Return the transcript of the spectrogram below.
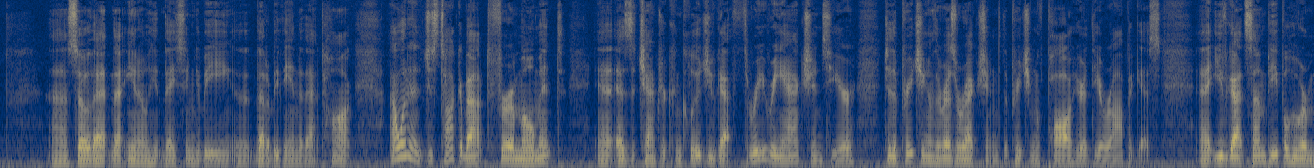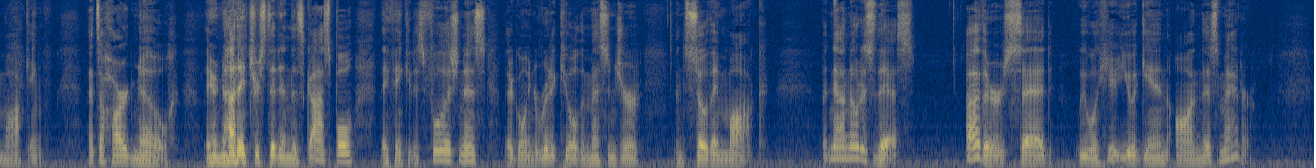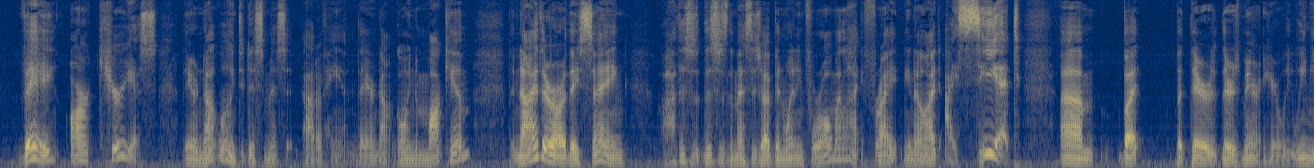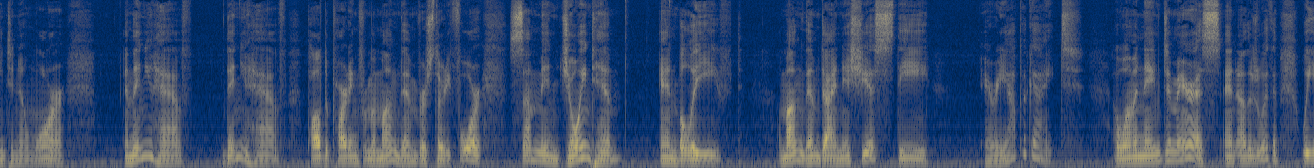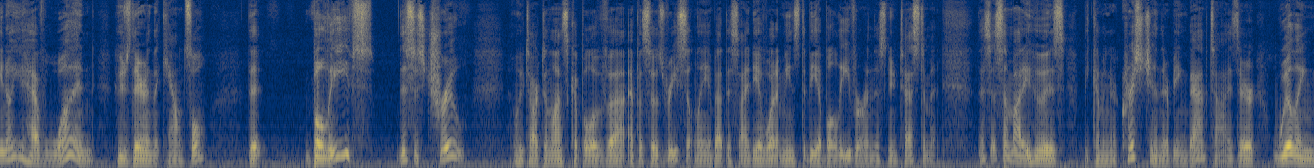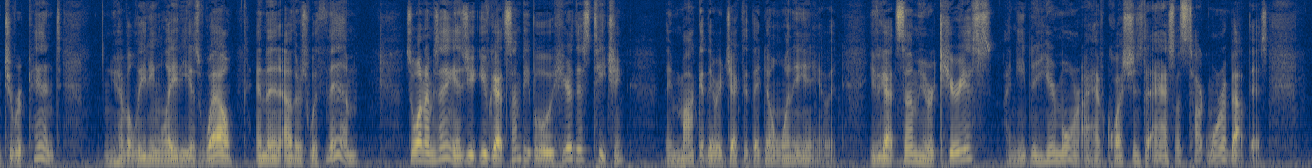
Uh, so that that you know they seem to be uh, that'll be the end of that talk. I want to just talk about for a moment as the chapter concludes, you've got three reactions here to the preaching of the resurrection, to the preaching of Paul here at the Areopagus. Uh, you've got some people who are mocking. That's a hard no. They are not interested in this gospel. They think it is foolishness. They're going to ridicule the messenger, and so they mock. But now notice this. Others said, We will hear you again on this matter. They are curious. They are not willing to dismiss it out of hand. They are not going to mock him, but neither are they saying, oh, this is this is the message I've been waiting for all my life, right? You know, I, I see it. Um, but but there there's merit here. We we need to know more. And then you have then you have Paul departing from among them, verse 34. Some men joined him and believed, among them Dionysius the Areopagite a woman named Damaris, and others with him. Well, you know, you have one who's there in the council that believes this is true. We talked in the last couple of uh, episodes recently about this idea of what it means to be a believer in this New Testament. This is somebody who is becoming a Christian. They're being baptized. They're willing to repent. And you have a leading lady as well, and then others with them. So what I'm saying is, you, you've got some people who hear this teaching, they mock it, they reject it, they don't want any of it. You've got some who are curious. I need to hear more. I have questions to ask. Let's talk more about this.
